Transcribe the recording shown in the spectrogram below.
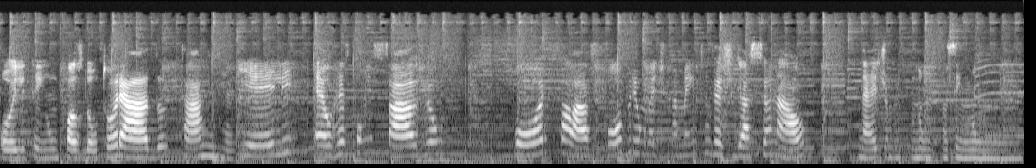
ou ele tem um pós-doutorado, tá? Uhum. E ele é o responsável por falar sobre um medicamento investigacional, né? De um, num, assim, num,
